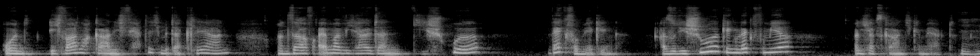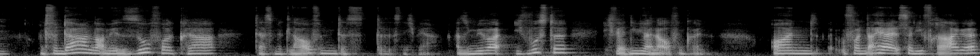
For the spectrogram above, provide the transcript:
Und ich war noch gar nicht fertig mit erklären und sah auf einmal, wie halt dann die Schuhe weg von mir ging. Also die Schuhe gingen weg von mir und ich habe es gar nicht gemerkt. Mhm. Und von da an war mir sofort klar, dass mit Laufen, das, das ist nicht mehr. Also mir war, ich wusste, ich werde nie wieder laufen können. Und von daher ist ja die Frage,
